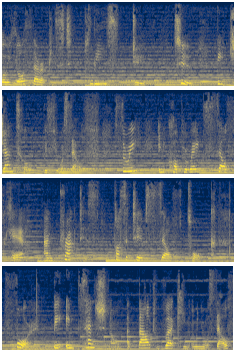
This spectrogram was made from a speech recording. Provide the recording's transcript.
or your therapist, please do. 2. Be gentle with yourself. 3 incorporate self care and practice positive self talk. 4. Be intentional about working on yourself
